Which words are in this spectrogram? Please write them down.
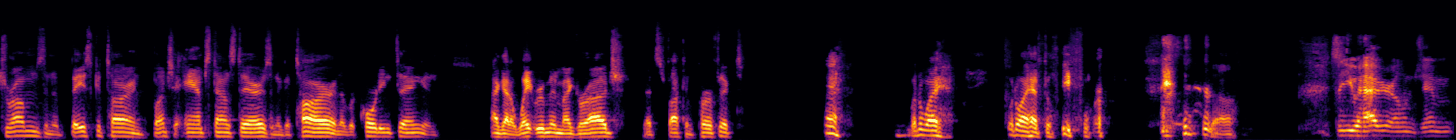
drums and a bass guitar and a bunch of amps downstairs and a guitar and a recording thing and I got a weight room in my garage. That's fucking perfect. Eh, what do I what do I have to leave for? so So you have your own gym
